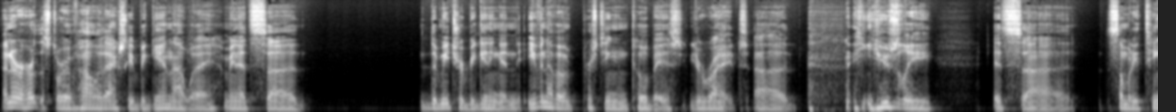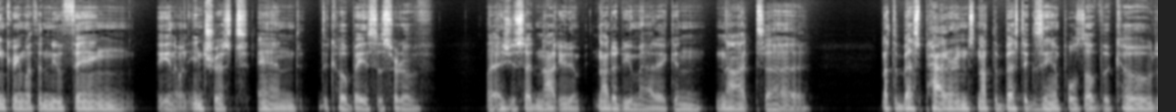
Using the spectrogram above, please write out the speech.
I never heard the story of how it actually began that way. I mean, it's uh, Dimitri beginning and even have a pristine code base. You're right. Uh, usually, it's uh, somebody tinkering with a new thing, you know, an interest, and the code base is sort of, as you said, not not idiomatic and not uh, not the best patterns, not the best examples of the code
